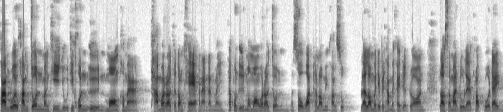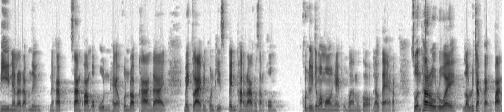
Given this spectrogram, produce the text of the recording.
ความรวยความจนบางทีอยู่ที่คนอื่นมองเข้ามา ถามว่าเราจะต้องแคร์ขนาดนั้นไหมถ้าคนอื่นมามองว่าเราจนโซวัตถ้าเรามีความสุข แล้วเราไม่ได้ไปทำให้ใครเดือดร้อน เราสามารถดูแลครอบครัวได้ดีในระดับหนึ่งนะครับ สร้างความอบอุ่นให้กับคนรอบข้างได้ ไม่กลายเป็นคนที่เป็นภาระของสังคม คนอื่นจะมามองยังไง ผมว่ามันก็แล้วแต่ครับ ส่วนถ้าเรารวยเรารู้จักแบ่งปัน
